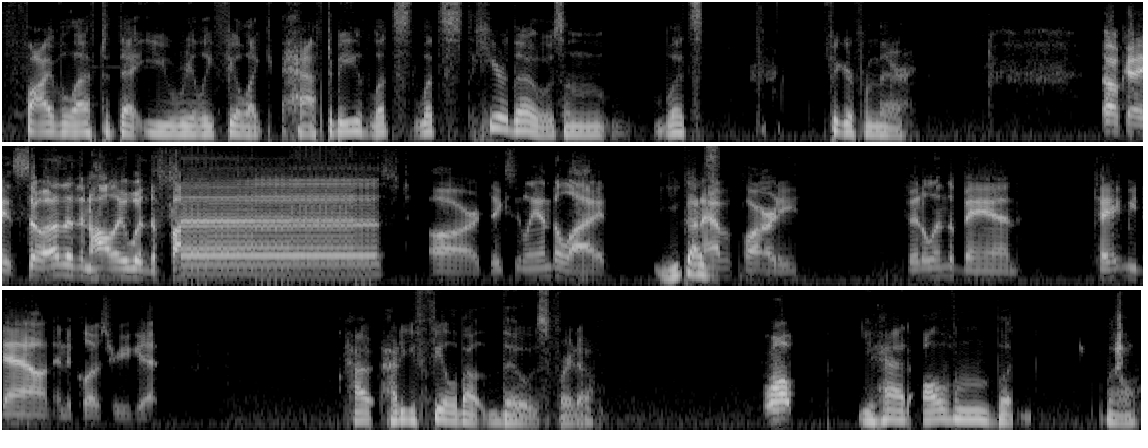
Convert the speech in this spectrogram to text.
five left that you really feel like have to be. Let's let's hear those and let's figure from there. Okay, so other than Hollywood, the first are Dixieland Delight, You Gonna guys, Have a Party, Fiddle in the Band, Take Me Down, and The Closer You Get. How how do you feel about those, Fredo? Well, You had all of them, but well,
